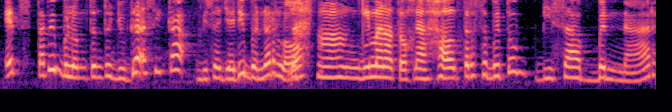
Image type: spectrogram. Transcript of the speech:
Eits, tapi belum tentu juga sih kak, bisa jadi bener loh. Nah, hmm, gimana tuh? Nah, hal tersebut tuh bisa benar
